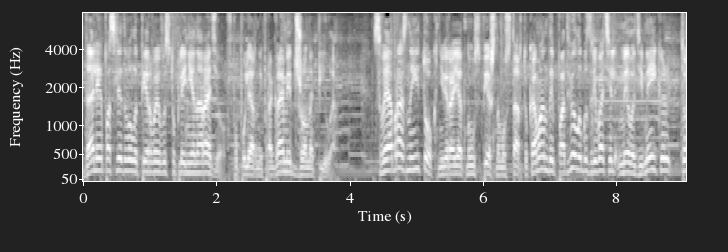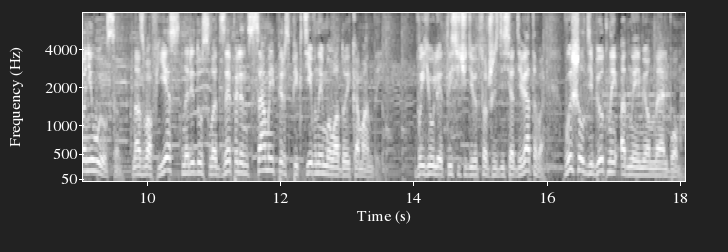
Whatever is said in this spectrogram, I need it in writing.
Далее последовало первое выступление на радио в популярной программе Джона Пила. Своеобразный итог невероятно успешному старту команды подвел обозреватель Melody Maker Тони Уилсон, назвав Yes наряду с Led Zeppelin самой перспективной молодой командой. В июле 1969 вышел дебютный одноименный альбом.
